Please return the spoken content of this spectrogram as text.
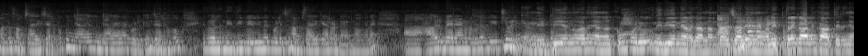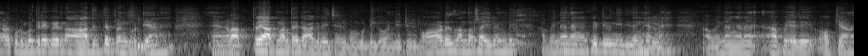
വന്ന് സംസാരിക്കും. ചിലപ്പോൾ കുഞ്ഞാവേ കുഞ്ഞാവേ എന്നൊക്കെ വിളിക്കും. ചിലപ്പം ഇതുപോലെ നിധി ബേബി എന്നൊക്കെ വിളിച്ച് സംസാരിക്കാറുണ്ടായിരുന്നു അങ്ങനെ. ആ, ഒരു പേരാണ് നമ്മൾ വീട്ടിൽ വിളിക്കുന്നത് നിധി എന്ന് പറഞ്ഞാൽ ഞങ്ങൾക്കും ഒരു നിധി തന്നെയാണ്. കാരണം എന്താ വെച്ചാൽ ഞങ്ങൾ ഇത്ര കാലം കാത്തിരുന്ന് ഞങ്ങളുടെ കുടുംബത്തിലേക്ക് വരുന്ന ആദ്യത്തെ പെൺകുട്ടിയാണ്. ഞങ്ങൾ അത്രയും ആത്മാർത്ഥമായിട്ട് ആഗ്രഹിച്ച ഒരു പെൺകുട്ടിക്ക് വേണ്ടിയിട്ട് ഒരുപാട് സന്തോഷം അതിലുണ്ട്. അപ്പം പിന്നെ ഞങ്ങൾക്ക് കിട്ടിയൊരു നിധി തന്നെയല്ലേ? അപ്പം പിന്നെ അങ്ങനെ ആ പേര് ഓക്കെയാണ്.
